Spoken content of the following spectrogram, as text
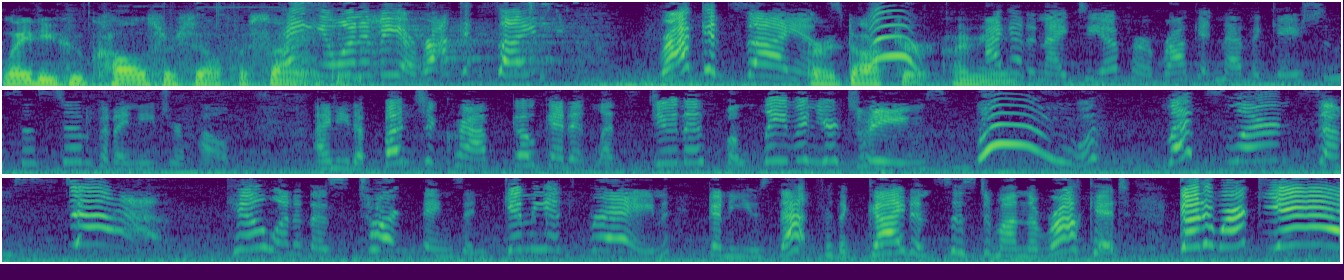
lady who calls herself a scientist. Hey, you want to be a rocket scientist? Rocket science! Or a doctor, Woo! I mean. I got an idea for a rocket navigation system, but I need your help. I need a bunch of crap. Go get it. Let's do this. Believe in your dreams. Woo! Let's learn some! Kill one of those tork things and give me its brain. Gonna use that for the guidance system on the rocket. Go to work, yeah!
